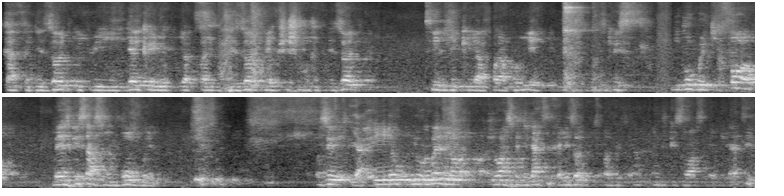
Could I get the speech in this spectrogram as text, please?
qui a fait des autres, et puis dès qu'il y a pas des autres, il cherche manger des autres, c'est lui qui a fait la première. Parce que il bon qui fort, mais est-ce que ça c'est un bon bruit Parce qu'il y a un aspect négatif et les autres, on dit que c'est un aspect négatif.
